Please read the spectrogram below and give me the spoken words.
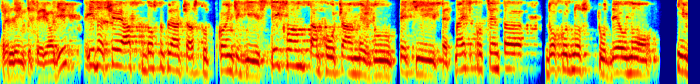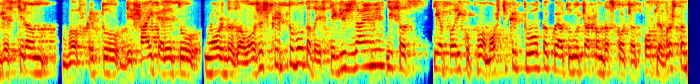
определените периоди. Иначе аз доста голяма част от коините ги стейквам, там получавам между 5 и 15% доходност, отделно инвестирам в крипто DeFi, където можеш да заложиш криптовалута, да изтеглиш заеми и с тия пари купувам още криптовалута, която очаквам да скочат. После връщам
